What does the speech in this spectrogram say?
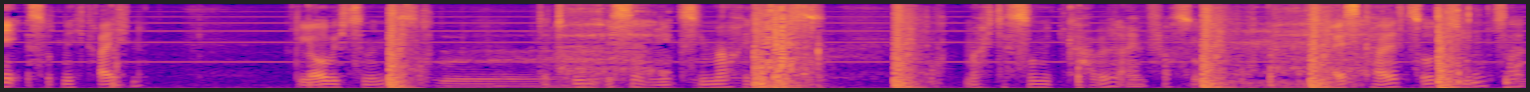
Nee, es wird nicht reichen. Glaube ich zumindest. Da drüben ist ja nichts. Wie mache ich das? Mache ich das so mit Kabel einfach so? Eiskalt, so zu, zack.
